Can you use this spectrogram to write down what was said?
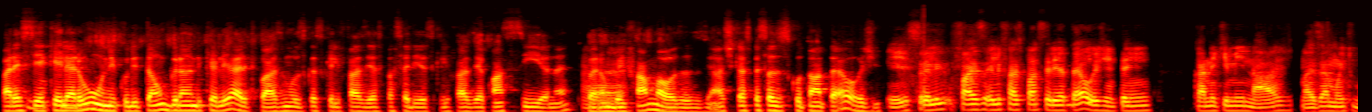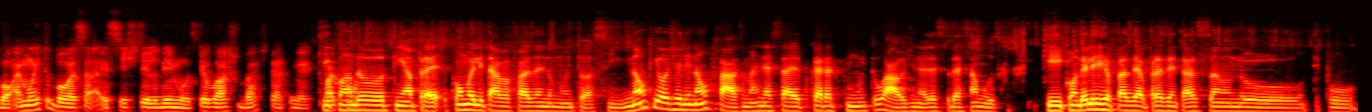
parecia que ele era o único, de tão grande que ele era. Tipo, as músicas que ele fazia, as parcerias que ele fazia com a Cia, né? Tipo, eram É. bem famosas. Acho que as pessoas escutam até hoje. Isso ele faz, ele faz parceria até hoje. Tem com a Nicki Minaj, mas é muito bom. É muito bom essa, esse estilo de música. Eu gosto bastante mesmo. Que Pode falar. quando tinha pré... como ele tava fazendo muito assim, não que hoje ele não faça, mas nessa época era muito auge, né, dessa, dessa música. Que quando ele ia fazer a apresentação no, tipo,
